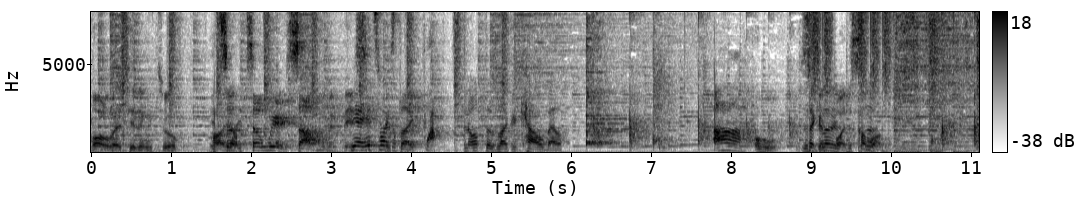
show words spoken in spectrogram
Always hitting it too high It's so, up. it's so weird sound with this. Yeah, it's like Just a like And Otto's like a cowbell. Ah, Oh, second slow- point. the Come slow- on.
